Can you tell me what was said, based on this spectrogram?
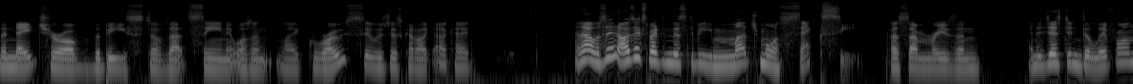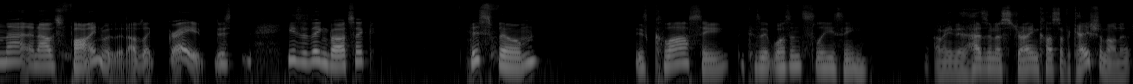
the nature of the beast of that scene. It wasn't like gross. It was just kind of like, okay. And that was it. I was expecting this to be much more sexy for some reason. And it just didn't deliver on that. And I was fine with it. I was like, great. This Here's the thing, Bartek. This film is classy because it wasn't sleazy. I mean, it has an Australian classification on it.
